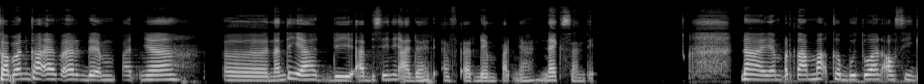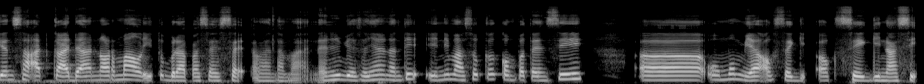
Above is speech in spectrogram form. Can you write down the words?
Kapan KFRD 4-nya? Uh, nanti ya di abis ini ada FRD 4-nya. Next nanti. Nah, yang pertama kebutuhan oksigen saat keadaan normal itu berapa cc, teman-teman. Nah, ini biasanya nanti ini masuk ke kompetensi uh, umum ya oksig oksigenasi.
